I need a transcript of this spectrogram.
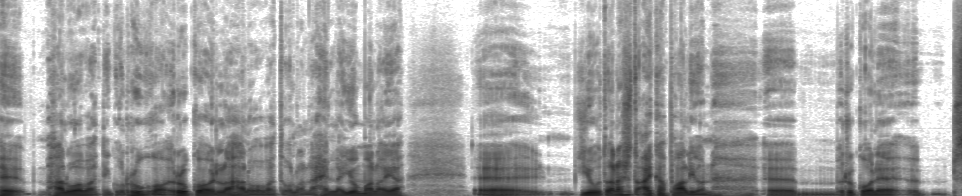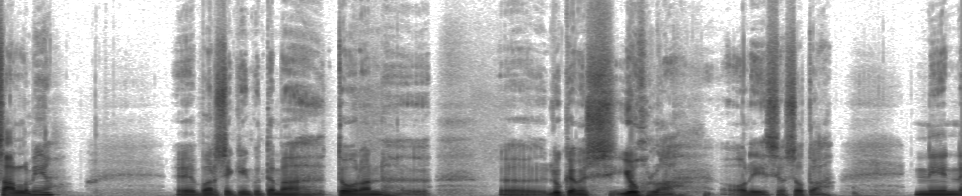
he haluavat niin kuin ruko, rukoilla, haluavat olla lähellä Jumalaa ja juutalaiset aika paljon rukoilee psalmia, varsinkin kun tämä Tooran lukemisjuhla oli se sota, niin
